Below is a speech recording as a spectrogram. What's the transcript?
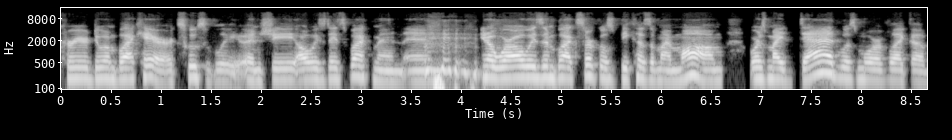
career doing black hair exclusively and she always dates black men and you know we're always in black circles because of my mom whereas my dad was more of like a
